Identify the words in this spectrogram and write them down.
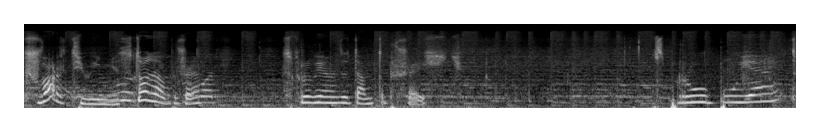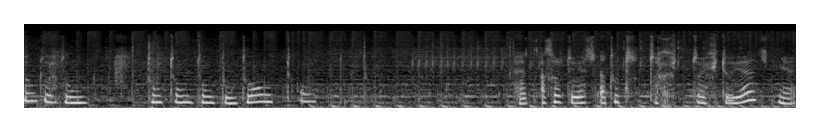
czwarty win jest, to dobrze. Spróbujemy za tamto przejść. Spróbuję. Tum, tum, tum. Tum, tum, tum, tum, tum, tum. A co tu jest? A tu co- coś, coś tu jest? Nie.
